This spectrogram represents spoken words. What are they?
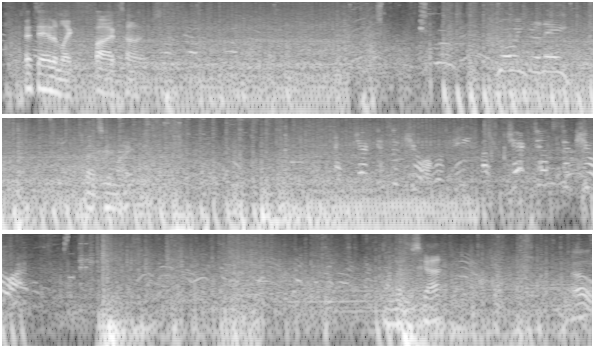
I had to hit him like five times. Throwing grenade! That's good, Mike. Objective secure. Repeat, objective secure. I'm with you, Scott. Oh,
